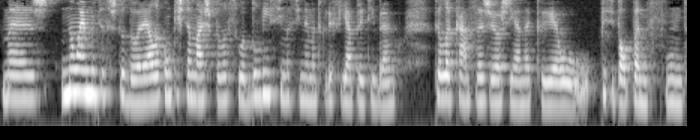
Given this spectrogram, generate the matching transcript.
mas não é muito assustadora. Ela conquista mais pela sua belíssima cinematografia a preto e branco, pela casa georgiana, que é o principal pano fundo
